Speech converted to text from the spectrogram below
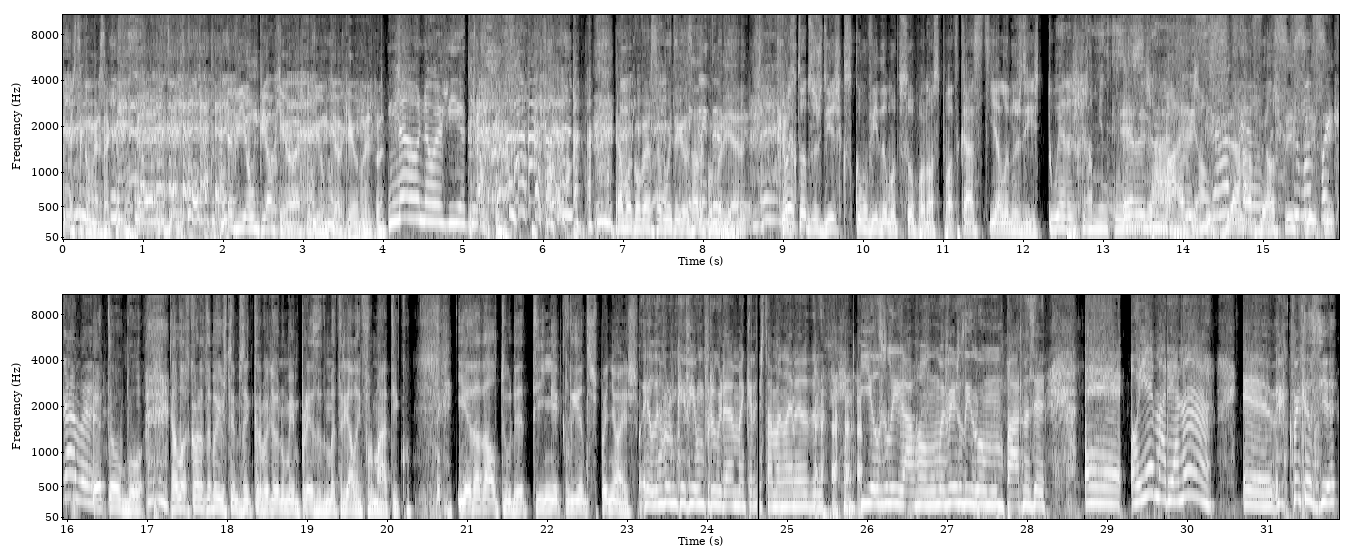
Esta conversa acabou. havia um pior que eu, acho que havia um pior que eu, mas pronto. Não, não havia. Diogo. É uma conversa muito engraçada com a Mariana. Não é todos os dias que se convida uma pessoa para o nosso podcast e ela nos diz, tu eras realmente miserável. eras miserável, sim, sim, sim. É tão bom. Ela recorda também os tempos em que trabalhou numa empresa de material informático e a dada altura tinha clientes espanhóis. Eu lembro-me que havia um programa que era desta maneira de. E eles ligavam, uma vez ligou-me um par a dizer eh, Oye Mariana eh, Como é que ele dizia?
